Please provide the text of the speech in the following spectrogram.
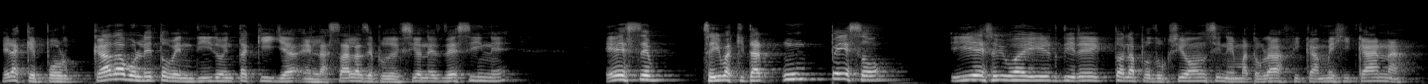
Era que por cada boleto vendido en taquilla en las salas de producciones de cine, ese se iba a quitar un peso y eso iba a ir directo a la producción cinematográfica mexicana.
